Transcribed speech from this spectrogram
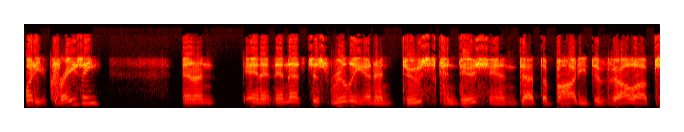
what are you, crazy? And, and, and that's just really an induced condition that the body develops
